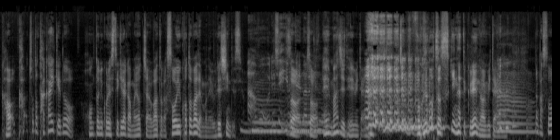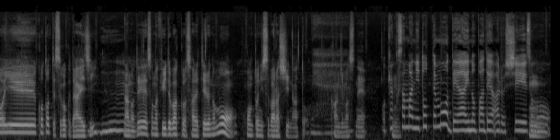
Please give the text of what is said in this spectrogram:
かかちょっと高いけど本当にこれ素敵だから迷っちゃうわとかそういう言葉でもね嬉しいんですよ。あもう嬉しいそう。そう。ねえマジで？みたいな。僕のこと好きになってくれんの？みたいな、うん。なんかそういうことってすごく大事うん。なので、そのフィードバックをされているのも本当に素晴らしいなとね感じますね。お客様にとっても出会いの場であるし、その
